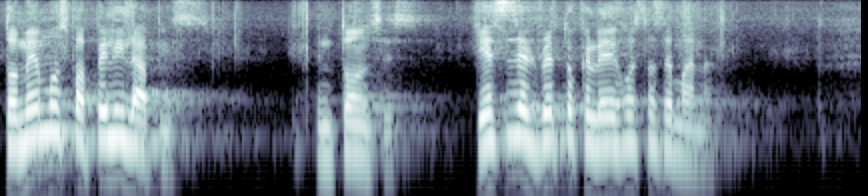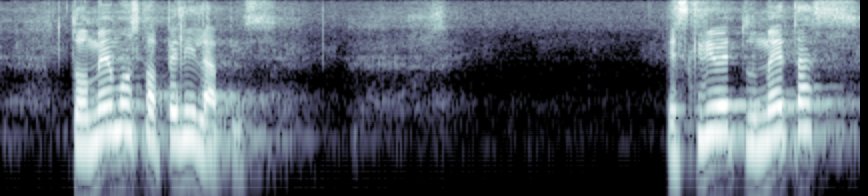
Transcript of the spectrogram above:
Tomemos papel y lápiz. Entonces, y ese es el reto que le dejo esta semana. Tomemos papel y lápiz. Escribe tus metas,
